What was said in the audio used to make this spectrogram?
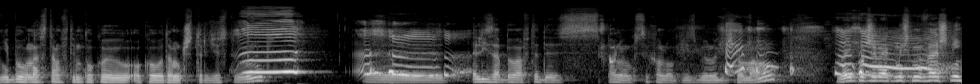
nie było nas tam w tym pokoju około tam 40 minut. Yy, Eliza była wtedy z panią psychologii, z biologiczną mamą. No i po czym jak myśmy weszli,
